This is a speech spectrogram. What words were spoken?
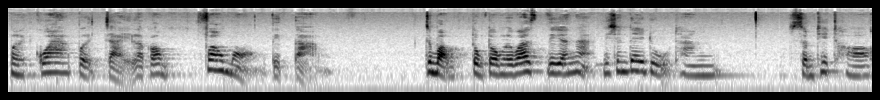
เปิดกว้างเปิดใจแล้วก็เฝ้ามองติดตาม จะบอกตรงๆเลยว่าดิฉันอะดิฉันได้ดูทาง สนธิทอล์ก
